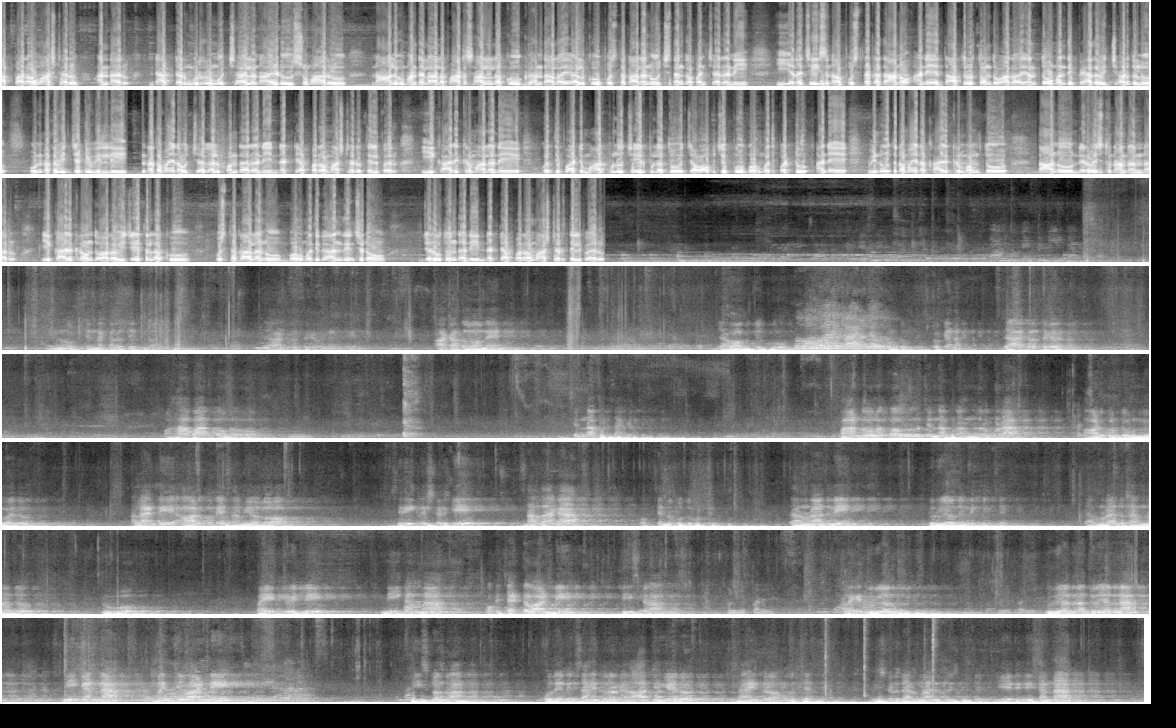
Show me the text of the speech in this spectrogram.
అప్పారావు మాస్టరు అన్నారు. డాక్టర్ ముర్రు ముత్యాలు నాయుడు సుమారు నాలుగు మండలాల పాఠశాలలకు గ్రంథాలయాలకు పుస్తకాలను ఉచితంగా పంచారని ఈయన చేసిన పుస్తక దానం అనే దాతృత్వం ద్వారా ఎంతో మంది పేద విద్యార్థులు ఉన్నత విద్యకి వెళ్ళి ఉన్నతమైన ఉద్యోగాలు పొందారని నట్టి అప్పారావు మాస్టరు తెలిపారు. ఈ కార్యక్రమాలనే కొద్దిపాటి మార్పులు చేర్పులతో జవాబు చెప్పు బహుమతి పట్టు అనే వినూతనమైన కార్యక్రమంతో తాను నిర్వహిస్తున్నానన్నారు. ఈ కార్యక్రమం ద్వారా విజేతలకు పుస్తకాలను బహుమతిగా అందించడం జరుగుతుందని నట్టి అప్పారావు మాస్టర్ తెలిపారు. నేను ఒక చిన్న కథ చెప్తాను. జాగ్రత్తగా వినండి. ఆ కథలోనే జవాబు చెప్పు. ఉంటుంది. ఓకేనా? జాగ్రత్తగా వినాలి. మహాభారతంలో చిన్నప్పుడు సంగతి చెప్తాను. పాండవులు కౌరవులు చిన్నప్పుడు అందరూ కూడా ఆడుకుంటూ ఉండేవారు. అలాంటి ఆడుకునే సమయంలో శ్రీకృష్ణుడికి సరదాగా ఒక చిన్న బుద్ధి పుట్టింది. ధర్మరాజుని దుర్యోధుని పిలిచారు. ధర్మరాజు ధర్మరాజు నువ్వు బయటికి వెళ్ళి నీకన్నా ఒక చెట్టవాడిని తీసుకురా అన్నారు అలాగే దుర్యోధన దుర్యోధన దుర్యోధన నీకన్నా మంచివాడిని తీసుకొని రా అన్నారు ఉదయం నుంచి సాయంత్రం అలా తిరిగారు సాయంత్రం వచ్చారు కృష్ణుడు ధర్మరాజుని ప్రశ్నించాడు. ఏది నీకన్నా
